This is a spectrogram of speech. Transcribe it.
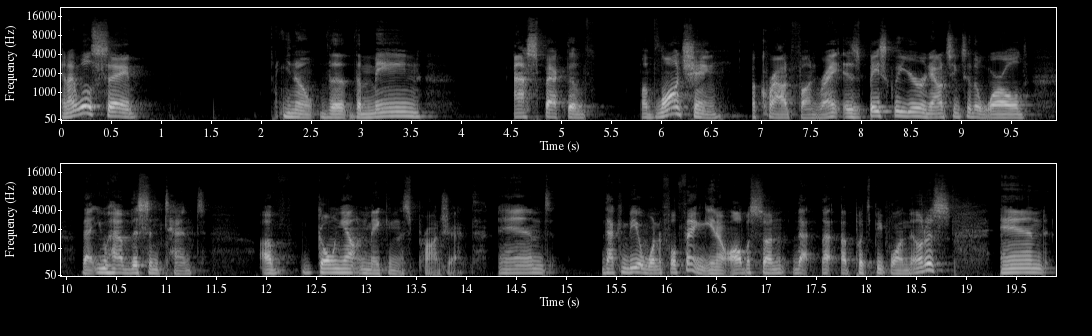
And I will say, you know, the, the main aspect of, of launching a crowdfund, right, is basically you're announcing to the world that you have this intent of going out and making this project. And that can be a wonderful thing. You know, all of a sudden that, that puts people on notice. And,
